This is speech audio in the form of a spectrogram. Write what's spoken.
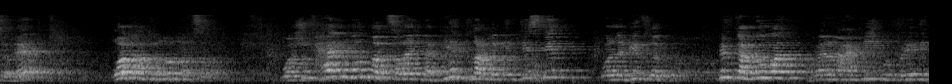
الفراكسيونات واضغط ال normal saline وأشوف هل ال normal saline ده بيطلع من ال intestine ولا بيفضل جوه؟ بيفضل جوه؟ يبقى أنا ما عنديش perforating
